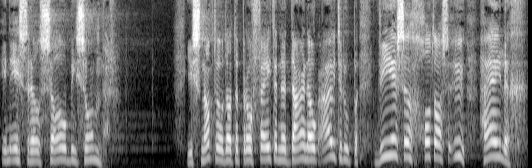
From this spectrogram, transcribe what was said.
in Israël zo bijzonder. Je snapt wel dat de profeten het daarna ook uitroepen. Wie is een God als u, heilig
